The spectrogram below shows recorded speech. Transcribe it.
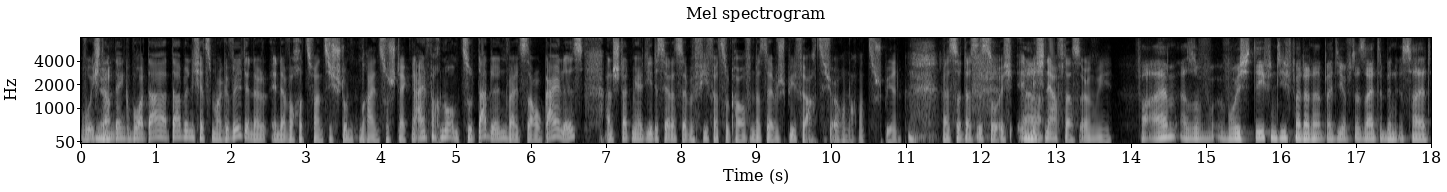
wo ich Ja. dann denke, boah, da, da bin ich jetzt mal gewillt, in der, in der Woche 20 Stunden reinzustecken, einfach nur um zu daddeln, weil es sau geil ist, anstatt mir halt jedes Jahr dasselbe FIFA zu kaufen, dasselbe Spiel für 80 Euro nochmal zu spielen. Weißt du, das ist so, ich, Ja. mich nervt das irgendwie. Vor allem, also wo- ich definitiv bei, deiner, bei dir auf der Seite bin, ist halt,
